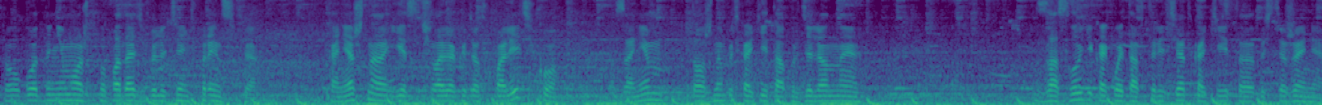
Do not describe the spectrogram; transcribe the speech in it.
Кто угодно не может попадать в бюллетень в принципе. Конечно, если человек идет в политику, за ним должны быть какие-то определенные заслуги, какой-то авторитет, какие-то достижения.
